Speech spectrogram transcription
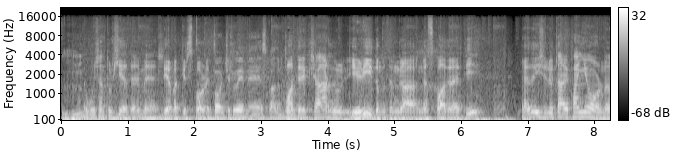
Mhm. Unë isha në Turqi atëherë me Diyarbakirsporin. Po, që luaje me skuadrën Po atëherë kisha ardhur i ri, domethënë nga nga skuadra e tij. Edhe ishte lojtar i panjohur në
